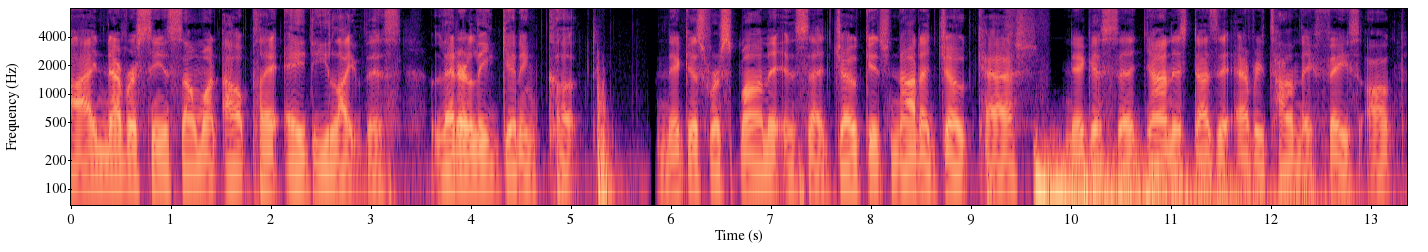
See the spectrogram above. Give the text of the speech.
I never seen someone outplay AD like this, literally getting cooked. Niggas responded and said, Jokic not a joke, Cash. Niggas said Giannis does it every time they face Unk.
